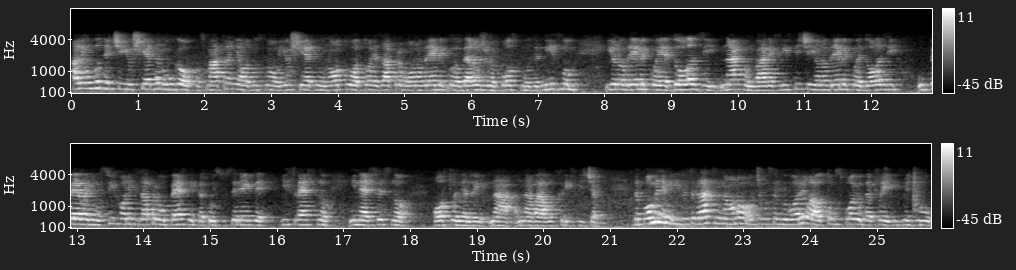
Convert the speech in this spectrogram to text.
ali uvodeći još jedan ugao posmatranja, odnosno još jednu notu, a to je zapravo ono vreme koje je obeleženo postmodernizmom i ono vreme koje dolazi nakon Vare Hristića i ono vreme koje dolazi u pevanju svih onih zapravo pesnika koji su se negde i svesno i nesvesno oslanjali na, na Vavu Hristića. Da pomenem i da se vratim na ono o čemu sam govorila, o tom spoju, dakle, između uh,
